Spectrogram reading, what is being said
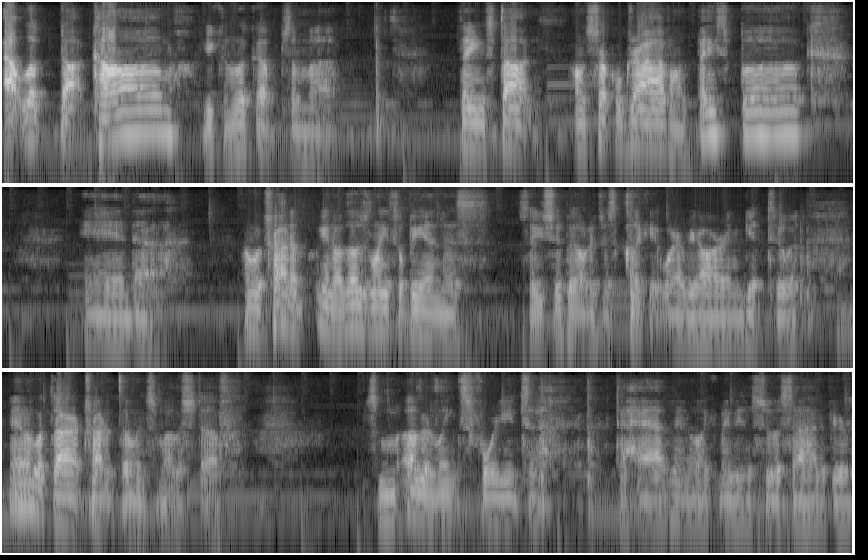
Outlook.com. You can look up some uh, things thought on Circle Drive on Facebook. And uh, I'm going to try to, you know, those links will be in this. So you should be able to just click it wherever you are and get to it. And I'm going to try to throw in some other stuff. Some other links for you to to have, you know, like maybe the suicide if you're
